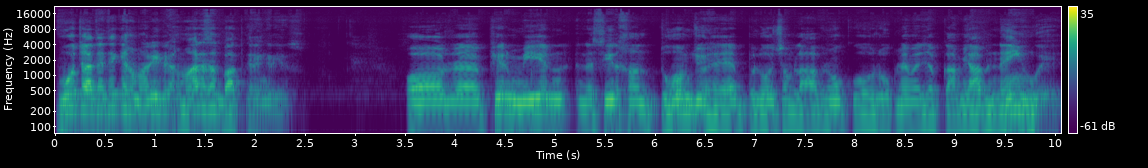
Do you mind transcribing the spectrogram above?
وہ چاہتے تھے کہ ہماری ہمارے ساتھ بات کریں انگریز۔ اور پھر میر نصیر خان دوم جو ہے، بلوچ حملہ آوروں کو روکنے میں جب کامیاب نہیں ہوئے،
